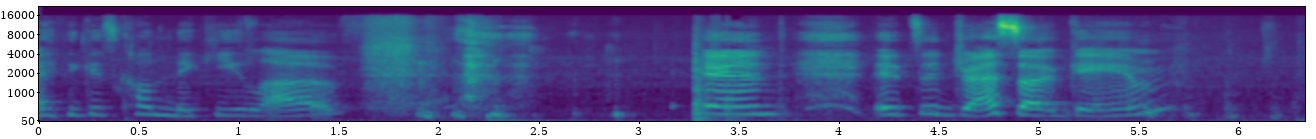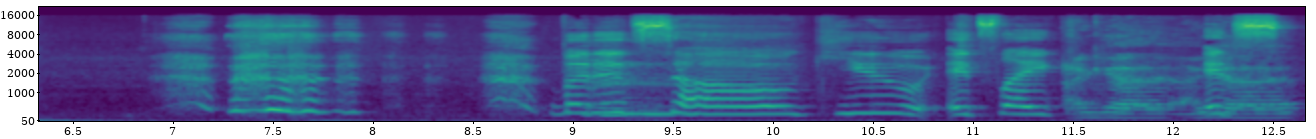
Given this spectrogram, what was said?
I think it's called Nikki Love. and it's a dress up game. but it's so cute. It's like I got it. I it's got it.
